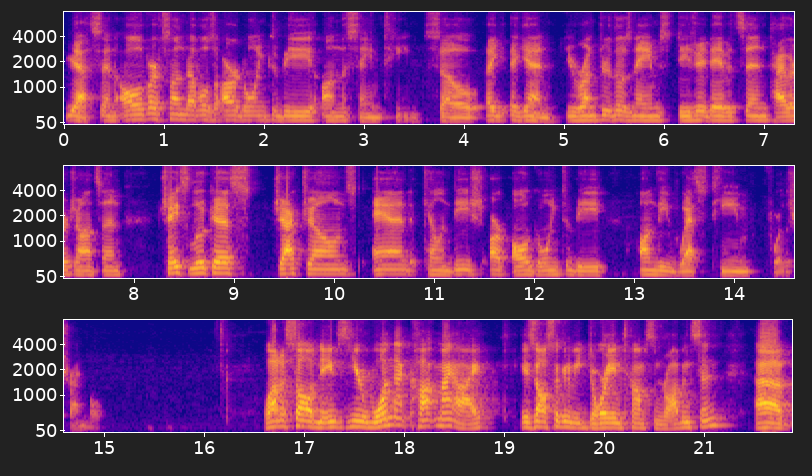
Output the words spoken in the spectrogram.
Yes, and all of our Sun Devils are going to be on the same team. So again, you run through those names: DJ Davidson, Tyler Johnson, Chase Lucas, Jack Jones, and Kellen Diesch are all going to be on the West team for the Shrine Bowl. A lot of solid names here. One that caught my eye is also going to be Dorian Thompson Robinson. Uh,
